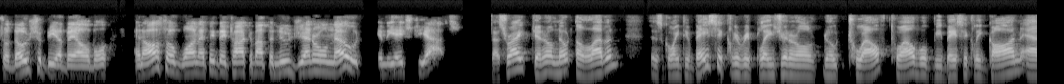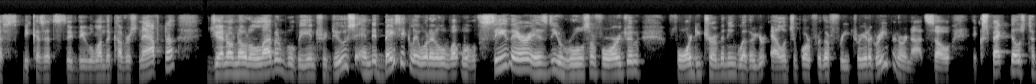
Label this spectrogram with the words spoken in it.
so those should be available. And also, Juan, I think they talked about the new general note in the HTS. That's right. General Note 11 is going to basically replace General Note 12. 12 will be basically gone as because it's the, the one that covers NAFTA. General Note 11 will be introduced, and it basically what it'll what we'll see there is the rules of origin for determining whether you're eligible for the free trade agreement or not. So expect those to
